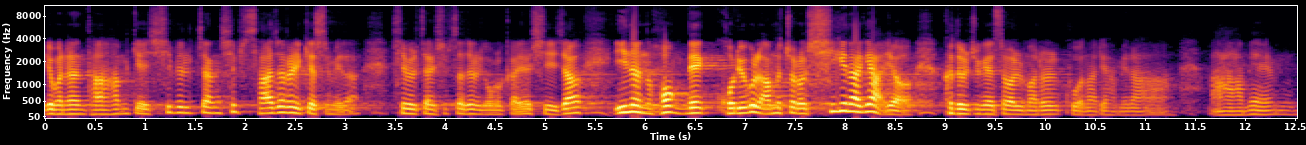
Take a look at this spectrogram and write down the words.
이번에는 다 함께 11장 14절을 읽겠습니다. 11장 14절 읽어볼까요? 시작. 이는 혹 내 고륙을 아무쪼록 시기 나게 하여 그들 중에서 얼마를 구원하려 함이라. 아멘.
